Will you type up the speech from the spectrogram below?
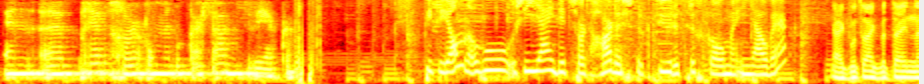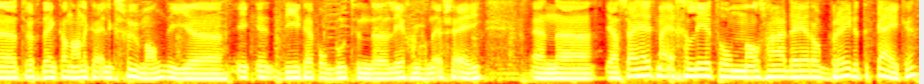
en eh, prettiger om met elkaar samen te werken. Pieter Jan, hoe zie jij dit soort harde structuren terugkomen in jouw werk? Ja, ik moet eigenlijk meteen eh, terugdenken aan Hanneke Elik Schuurman, die, eh, die ik heb ontmoet in de leergang van de FCE. En eh, ja, zij heeft mij echt geleerd om als HRDR ook breder te kijken.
